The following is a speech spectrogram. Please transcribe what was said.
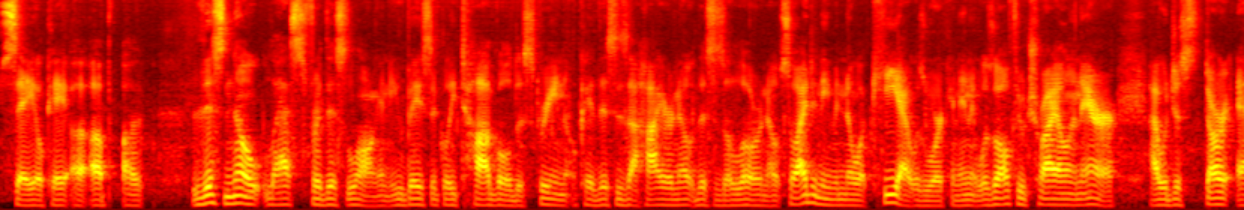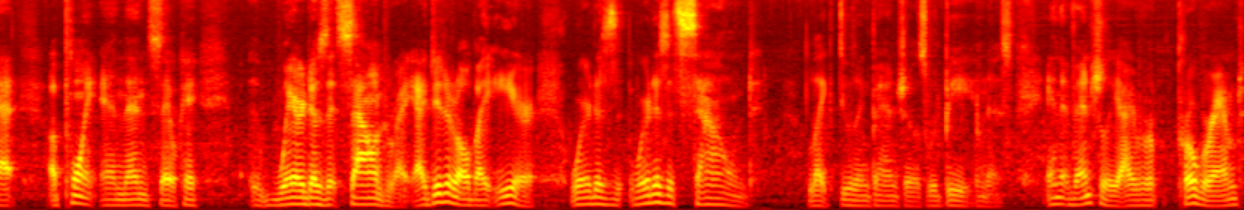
say, okay, uh, uh, this note lasts for this long, and you basically toggle the screen. Okay, this is a higher note, this is a lower note. So I didn't even know what key I was working in. It was all through trial and error. I would just start at a point and then say, okay, where does it sound right? I did it all by ear. Where does where does it sound like dueling banjos would be in this? And eventually, I programmed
